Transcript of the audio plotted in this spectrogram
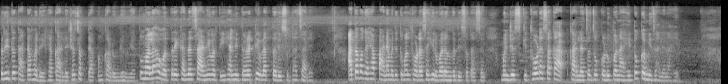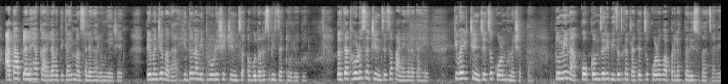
तर इथं ताटामध्ये ह्या कारल्याच्या चपत्या आपण काढून घेऊयात. तुम्हाला हवं तर एखाद्या चाळणीवरती ह्या निथळत ठेवलात तरीसुद्धा चालेल. आता बघा ह्या पाण्यामध्ये तुम्हाला थोडासा हिरवा रंग दिसत असेल. म्हणजेच की थोडासा का कारल्याचा जो कडूपणा आहे तो कमी झालेला आहे. आता आपल्याला ह्या कारल्यावरती काही मसाले घालून घ्यायचे आहेत. ते म्हणजे बघा हिथं ना मी थोडीशी चिंच अगोदरच भिजत ठेवली होती. तर त्या थोडंसं चिंचेचं पाणी घालत आहे. किंवा एक चिंचेचं कोळ म्हणू शकता. तुम्ही ना कोकम जरी भिजत घातला त्याचं कोळ वापरला तरीसुद्धा चालेल.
